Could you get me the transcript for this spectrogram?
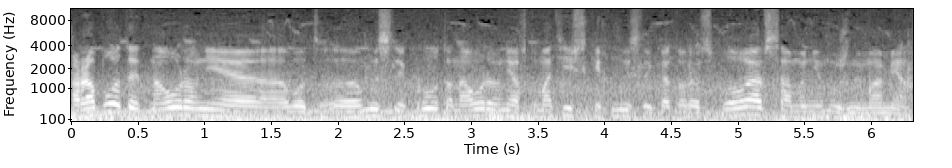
работает на уровне а, вот, э, мысли круто, на уровне автоматических мыслей, которые всплывают в самый ненужный момент.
